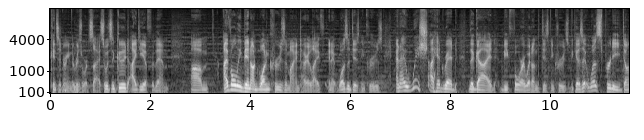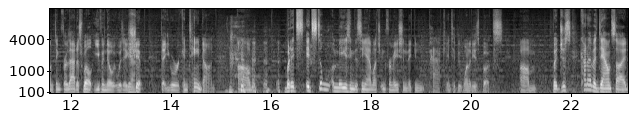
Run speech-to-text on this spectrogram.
considering the resort size. So it's a good idea for them. Um, I've only been on one cruise in my entire life, and it was a Disney cruise. And I wish I had read the guide before I went on the Disney cruise because it was pretty daunting for that as well, even though it was a Yeah. ship that you were contained on. Um, but it's it's still amazing to see how much information they can pack into the, one of these books. Um, but just kind of a downside.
